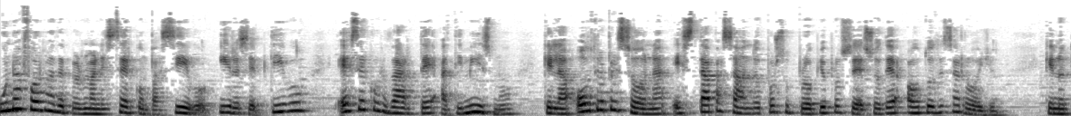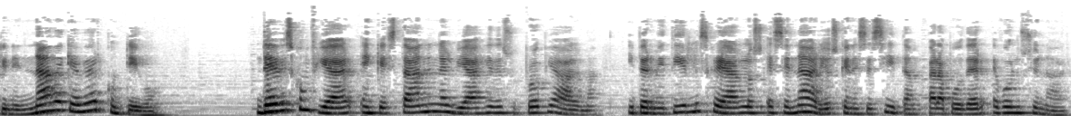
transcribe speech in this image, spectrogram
Una forma de permanecer compasivo y receptivo es recordarte a ti mismo que la otra persona está pasando por su propio proceso de autodesarrollo, que no tiene nada que ver contigo. Debes confiar en que están en el viaje de su propia alma y permitirles crear los escenarios que necesitan para poder evolucionar.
